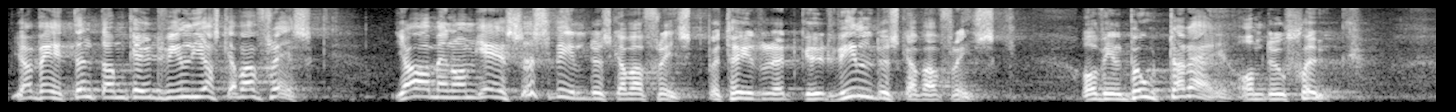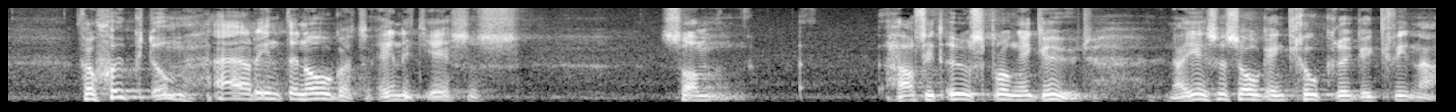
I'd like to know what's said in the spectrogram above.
jag vet inte om Gud vill jag ska vara frisk. Ja, men om Jesus vill du ska vara frisk betyder det att Gud vill du ska vara frisk och vill bota dig om du är sjuk. För sjukdom är inte något enligt Jesus som har sitt ursprung i Gud. När Jesus såg en krokryggig kvinna,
